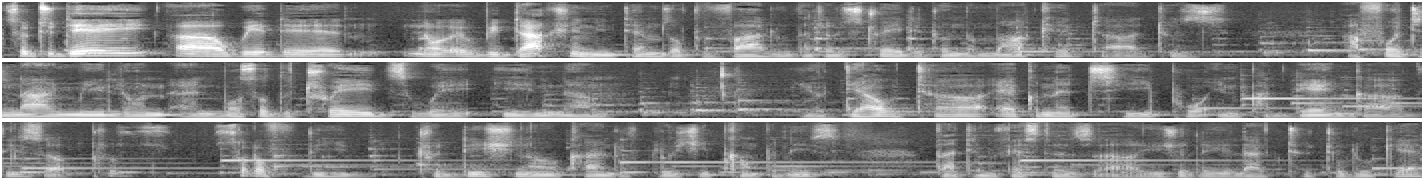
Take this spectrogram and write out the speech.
So today, uh, with a, you know, a reduction in terms of the value that was traded on the market, uh, it was uh, 49 million, and most of the trades were in um, your Delta, Econet, Hippo, and Padenga. These are sort of the traditional kind of blue chip companies that investors uh, usually like to, to look at.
